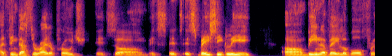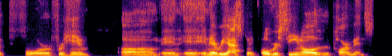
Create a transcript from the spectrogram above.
I think that's the right approach. It's um, it's it's it's basically um, being available for for for him um, in, in in every aspect, overseeing all the departments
